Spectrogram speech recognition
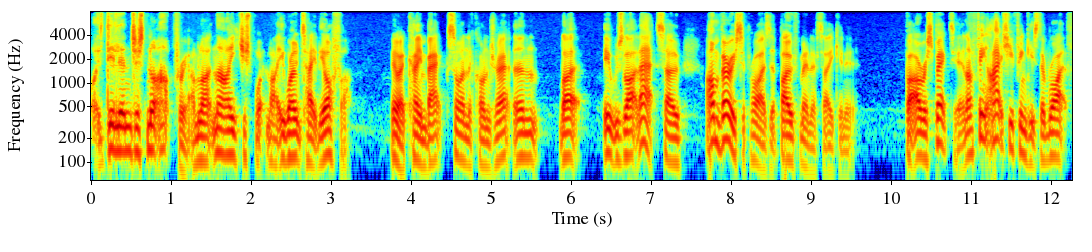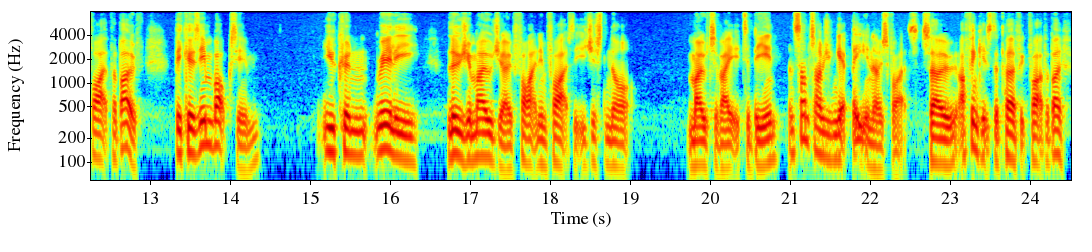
well, "Is Dillian just not up for it?" I'm like, "No, he just like he won't take the offer." Anyway, came back, signed the contract, and like it was like that. So I'm very surprised that both men have taken it, but I respect it, and I think I actually think it's the right fight for both because in boxing, you can really lose your mojo fighting in fights that you're just not motivated to be in. And sometimes you can get beat in those fights. So I think it's the perfect fight for both.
